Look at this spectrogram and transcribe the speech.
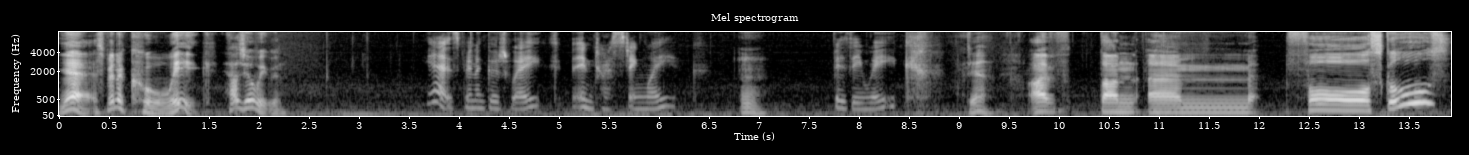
yeah, it's been a cool week. How's your week been? Yeah, it's been a good week. Interesting week. Mm. Busy week. Yeah, I've done um four schools,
